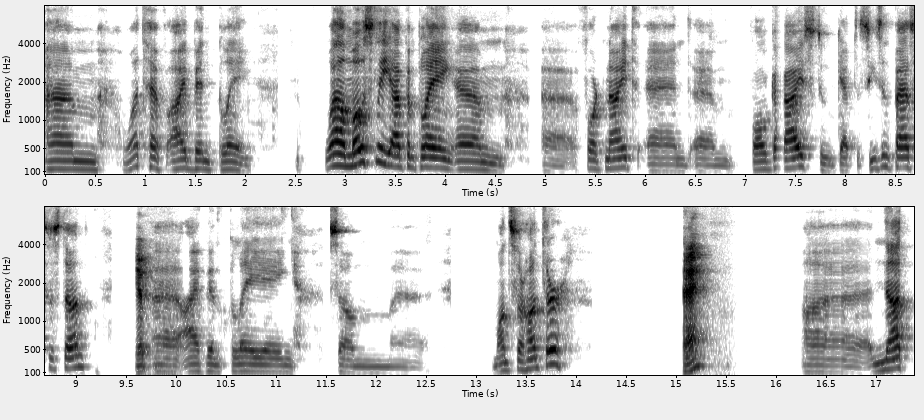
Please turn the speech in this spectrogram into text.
Um, what have I been playing? Well, mostly I've been playing um uh Fortnite and um Fall Guys to get the season passes done. Yep. Uh, I've been playing some uh, Monster Hunter. Okay. Uh, not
